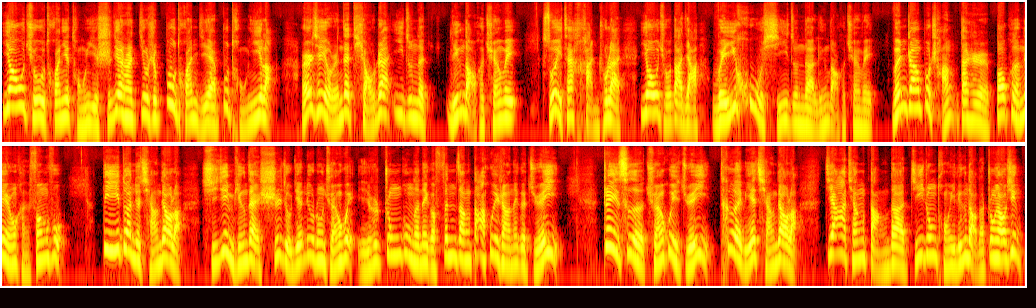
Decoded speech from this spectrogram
要求团结统一，实际上就是不团结、不统一了。而且有人在挑战一尊的领导和权威，所以才喊出来要求大家维护习一尊的领导和权威。文章不长，但是包括的内容很丰富。第一段就强调了习近平在十九届六中全会，也就是中共的那个分赃大会上那个决议。这次全会决议特别强调了加强党的集中统一领导的重要性，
